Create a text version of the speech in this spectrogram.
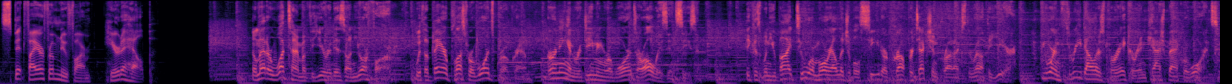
Spitfire from Nufarm, here to help. No matter what time of the year it is on your farm, with a Bayer Plus rewards program, earning and redeeming rewards are always in season. Because when you buy two or more eligible seed or crop protection products throughout the year, you earn $3 per acre in cashback rewards.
